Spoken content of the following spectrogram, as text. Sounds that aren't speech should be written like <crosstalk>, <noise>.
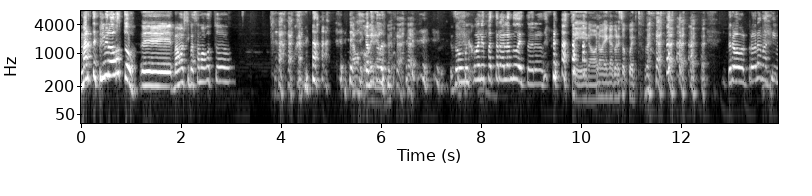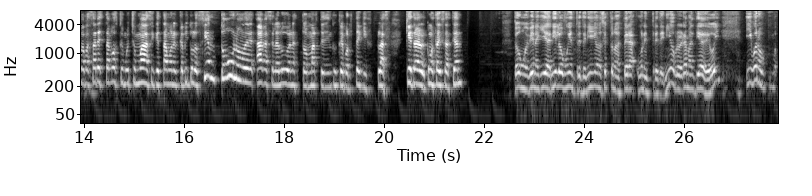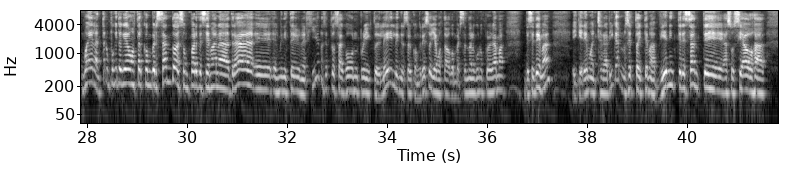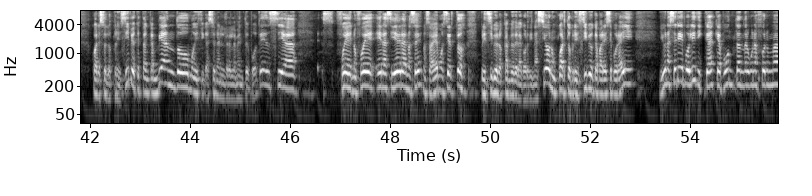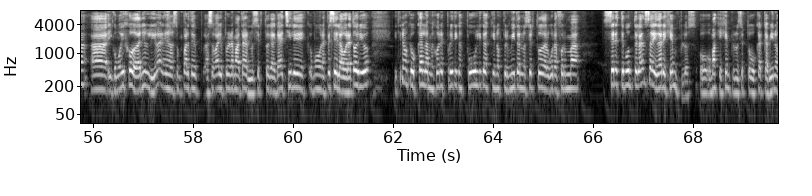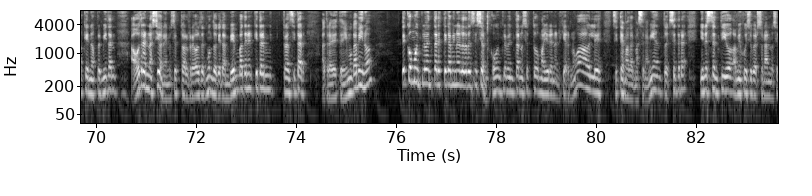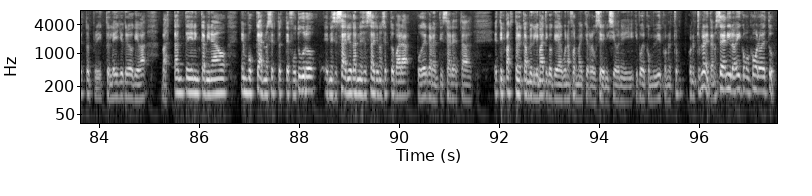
Martes primero de agosto. Eh, vamos a ver si pasamos agosto. Estamos <laughs> jóvenes. Somos muy jóvenes para estar hablando de esto. sí, no, no venga con esos cuentos. <laughs> Pero el programa sí va a pasar este agosto y mucho más, así que estamos en el capítulo 101 de Hágase la luz en estos martes de Industria por TX Plus. ¿Qué tal? ¿Cómo estáis, Sebastián? Todo muy bien aquí, Danilo, muy entretenido, ¿no es cierto? Nos espera un entretenido programa el día de hoy. Y bueno, voy a adelantar un poquito que vamos a estar conversando. Hace un par de semanas atrás, eh, el Ministerio de Energía, ¿no es cierto?, sacó un proyecto de ley, lo ingresó al Congreso. Ya hemos estado conversando en algunos programas de ese tema y queremos entrar a picar, ¿no es cierto? Hay temas bien interesantes asociados a cuáles son los principios que están cambiando, modificación en el reglamento de potencia, fue, no fue, era, si era, no sé, no sabemos, ¿cierto? <laughs> Principio de los cambios de la coordinación, un cuarto principio que aparece por ahí, y una serie de políticas que apuntan de alguna forma a, y como dijo Daniel Olivares hace, un par de, hace varios programas atrás, ¿no es cierto? Que acá Chile es como una especie de laboratorio y tenemos que buscar las mejores políticas públicas que nos permitan, ¿no es cierto?, de alguna forma ser este punto de lanza y dar ejemplos, o, o, más que ejemplos, ¿no es cierto?, buscar caminos que nos permitan a otras naciones, ¿no es cierto?, alrededor del mundo que también va a tener que transitar a través de este mismo camino, de cómo implementar este camino de la transición, cómo implementar, ¿no es cierto?, mayor energía renovable, sistemas de almacenamiento, etcétera. Y en ese sentido, a mi juicio personal, ¿no es cierto?, el proyecto de ley yo creo que va bastante bien encaminado en buscar, ¿no es cierto?, este futuro necesario, tan necesario, ¿no es cierto?, para poder garantizar esta, este impacto en el cambio climático que de alguna forma hay que reducir emisiones y, poder convivir con nuestro, con nuestro planeta. No sé, Danilo, ahí cómo, cómo lo ves tú.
